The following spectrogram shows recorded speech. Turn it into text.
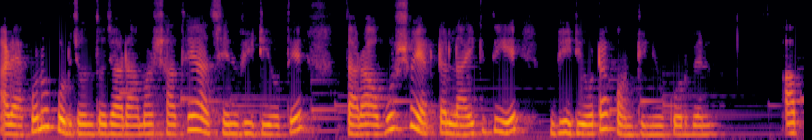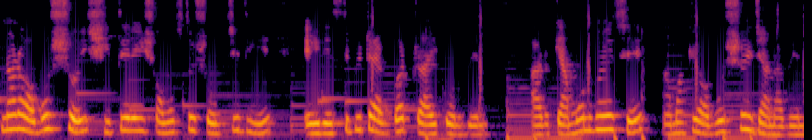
আর এখনও পর্যন্ত যারা আমার সাথে আছেন ভিডিওতে, তারা অবশ্যই একটা লাইক দিয়ে ভিডিওটা কন্টিনিউ করবেন। আপনারা অবশ্যই শীতের এই সমস্ত সবজি দিয়ে এই রেসিপিটা একবার ট্রাই করবেন। আর কেমন হয়েছে, আমাকে অবশ্যই জানাবেন।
